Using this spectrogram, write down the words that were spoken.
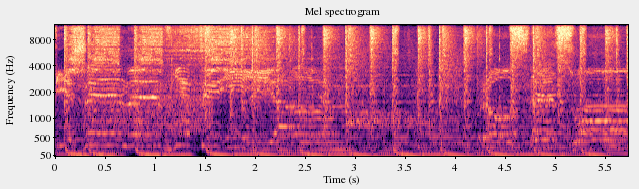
Wierzymy w nie ty i ja. Proste słowa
